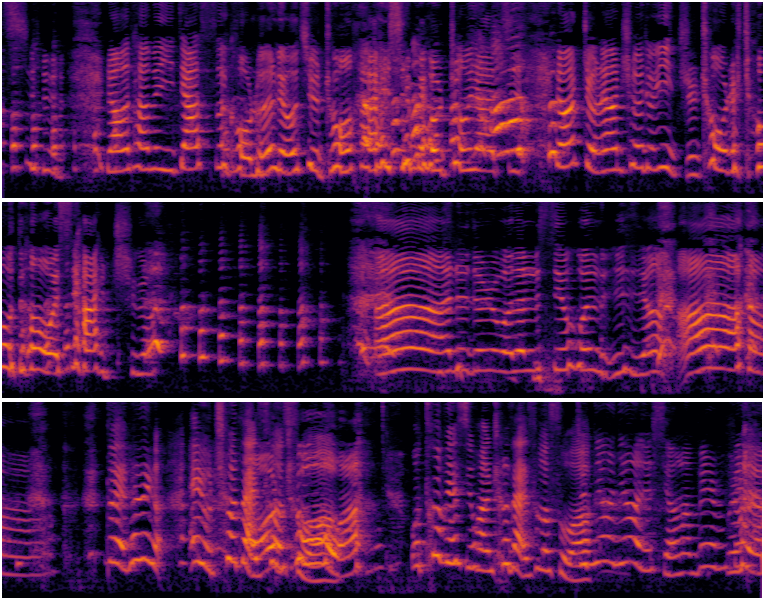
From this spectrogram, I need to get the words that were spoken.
去，然后他们一家四口轮流去冲，还是没有冲下去，然后整辆车就一直臭着臭到我下车。啊，这就是我的新婚旅行啊！对他那个，哎呦，车载厕所，啊！我特别喜欢车载厕所就所，尿尿就行了，为什么非得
